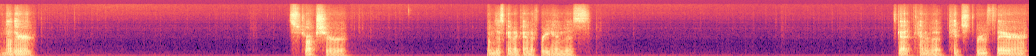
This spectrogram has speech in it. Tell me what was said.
another structure. I'm just going to kind of freehand this. It's got kind of a pitched roof there.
